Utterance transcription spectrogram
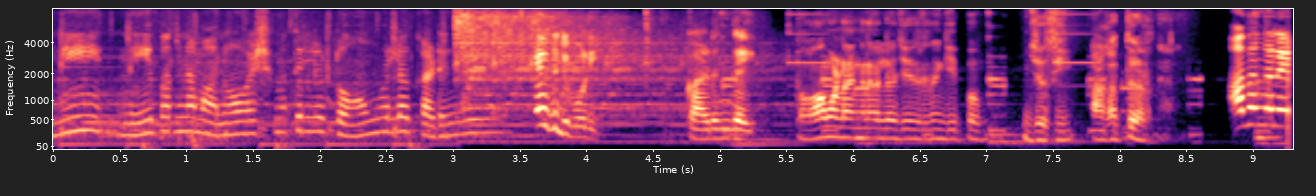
ഇനി നീ പറഞ്ഞ മനോവിഷമത്തിൽ ടോം വല്ല കടുങ്ങി എന്തിന്റെ പൊടി. കടുങ്കൈ. ടോമാണ് അങ്ങനെ വല്ലതും ചെയ്തിരുന്നെങ്കിൽ ഇപ്പം ജസി അകത്ത് കിടന്നു അതങ്ങനെ?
